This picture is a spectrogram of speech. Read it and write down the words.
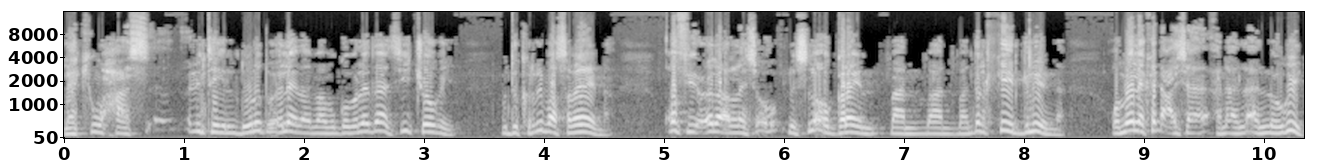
laakiin waxaas intay dowladdu ay leedahay maamul goboleedaha sii joogay muddo korri baan samaynayna qof iyo cod aan lays- laysla ogolayn baan baan baan dalka ka hirgelinayna. Oo meel ay ka dhacaysa aan la ogeyn.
